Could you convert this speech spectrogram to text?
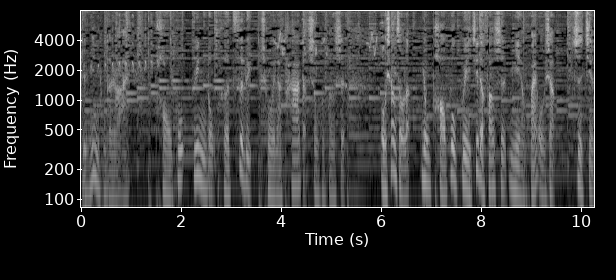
对运动的热爱。跑步运动和自律成为了他的生活方式。偶像走了，用跑步轨迹的方式缅怀偶像，致敬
